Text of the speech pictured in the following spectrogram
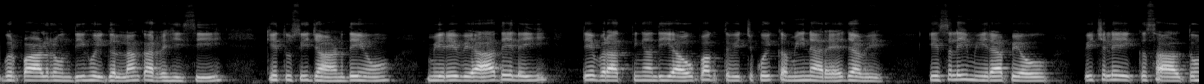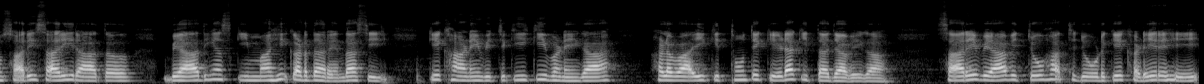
ਗੁਰਪਾਲ ਰੋਂਦੀ ਹੋਈ ਗੱਲਾਂ ਕਰ ਰਹੀ ਸੀ ਕਿ ਤੁਸੀਂ ਜਾਣਦੇ ਹੋ, ਮੇਰੇ ਵਿਆਹ ਦੇ ਲਈ ਅਤੇ ਬਰਾਤੀਆਂ ਦੀ ਆਓ ਭਗਤ ਵਿੱਚ ਕੋਈ ਕਮੀ ਨਾ ਰਹਿ ਜਾਵੇ। ਇਸ ਲਈ ਮੇਰਾ ਪਿਓ ਪਿਛਲੇ ਇੱਕ ਸਾਲ ਤੋਂ ਸਾਰੀ ਸਾਰੀ ਰਾਤ ਵਿਆਹ ਦੀਆਂ ਸਕੀਮਾਂ ਹੀ ਕੱਢਦਾ ਰਹਿੰਦਾ ਸੀ ਕਿ ਖਾਣੇ ਵਿੱਚ ਕੀ ਕੀ ਬਣੇਗਾ, ਹਲਵਾਈ ਕਿੱਥੋਂ ਅਤੇ ਕਿਹੜਾ ਕੀਤਾ ਜਾਵੇਗਾ। ਸਾਰੇ ਵਿਆਹ ਵਿੱਚੋਂ ਹੱਥ ਜੋੜ ਕੇ ਖੜ੍ਹੇ ਰਹੇ,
